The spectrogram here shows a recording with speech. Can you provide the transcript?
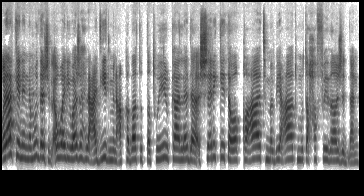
ولكن النموذج الأولي واجه العديد من عقبات التطوير وكان لدى الشركة توقعات مبيعات متحفظة جدا.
